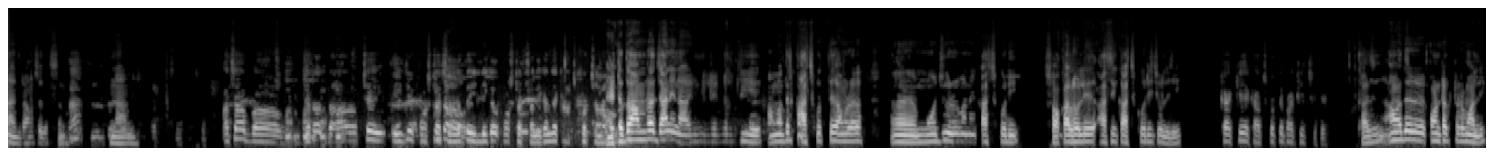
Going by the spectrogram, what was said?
না গ্রাম সদস্য না। হ্যাঁ? না। আচ্ছা বা- যেটা হচ্ছে এই যে কনস্ট্রাকশন এটা তো ইলিগাল কনস্ট্রাকশন এখানে যে কাজ করছেন এটা তো আমরা জানি না ইনলিগাল কি? আমাদের কাজ করতে আমরা আহ, মজুর মানে কাজ করি। সকাল হলে আসি কাজ করি চলে যাই। কে কাজ করতে পাঠিয়েছে কে? কাজ আমাদের কন্ট্রাক্টর মালিক।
